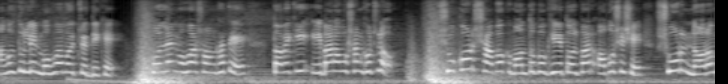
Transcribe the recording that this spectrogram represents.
আঙুল তুললেন মহুয়া মৈত্রের দিকে। কল্যাণ মহুয়া সংঘাতে তবে কি এবার অবসান ঘটল? শুকর শাবক মন্তব্য ঘিরে তোলপার অবশেষে সুর নরম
